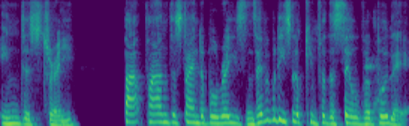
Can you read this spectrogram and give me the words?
industry but for understandable reasons. Everybody's looking for the silver bullet.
